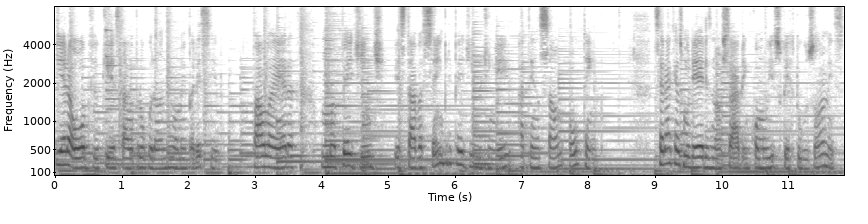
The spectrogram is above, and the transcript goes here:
e era óbvio que estava procurando um homem parecido. Paula era uma pedinte, estava sempre pedindo dinheiro, atenção ou tempo. Será que as mulheres não sabem como isso perturba os homens?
